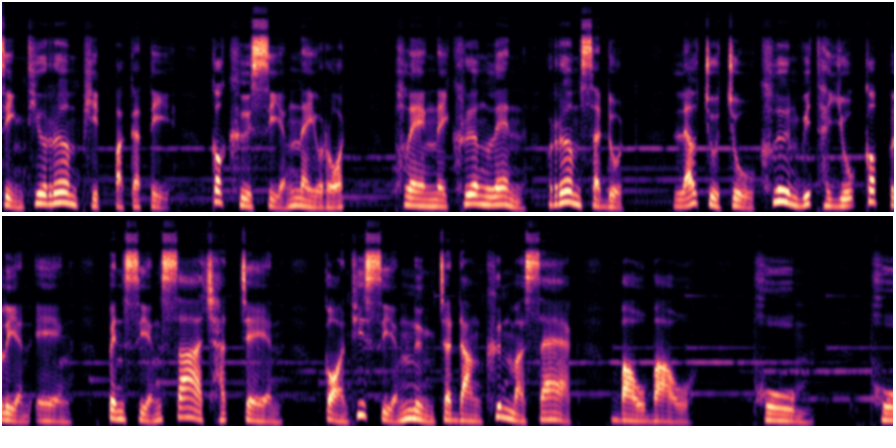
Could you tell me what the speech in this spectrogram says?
สิ่งที่เริ่มผิดปกติก็คือเสียงในรถ เพลงในเครื่องเล่น เริ่มสะดุด แล้วจู่ๆคลื่นวิทยุก็เปลี่ยนเอง เป็นเสียงซ่าชัดเจน ก่อนที่เสียงหนึ่งจะดังขึ้นมาแทรก เบาๆ ภูมิ ภู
